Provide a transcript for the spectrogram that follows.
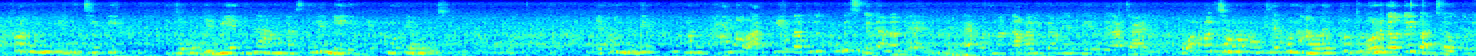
এখন উনিকে দিচ্ছে কি যে ওকে দিলে আমার কাছ থেকে নিয়ে নিবে এখন বলেছে এখন যদি মানে ভালো আর কি তা তুমি পুলিশকে জানাবে এখন নাবালিকা মেয়ে দিয়ে যায় ও বলছে আমার কাছে এখন আবার তো ওর যতই বাচ্চা হোক তুমি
